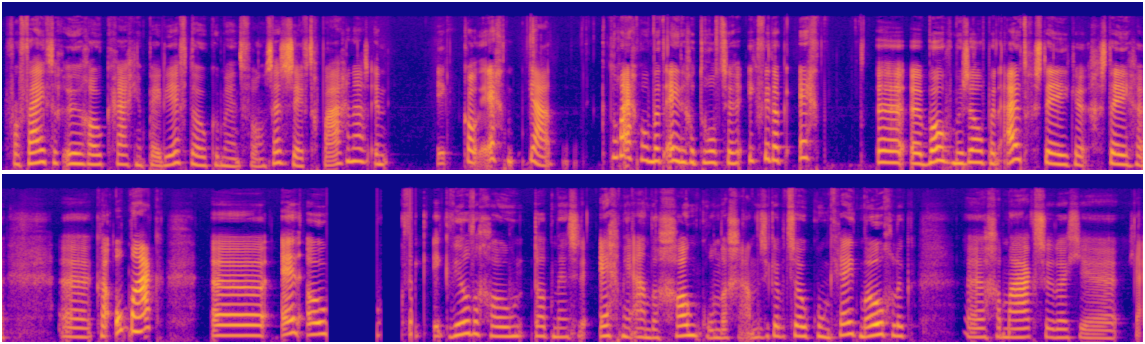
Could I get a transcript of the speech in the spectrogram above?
voor 50 euro krijg je een PDF-document van 76 pagina's. En ik kan echt, ja, toch echt wel met enige trots zeggen, ik vind dat ik echt uh, uh, boven mezelf ben uitgestegen gestegen, qua opmaak. en ook, ik, ik wilde gewoon dat mensen er echt mee aan de gang konden gaan. Dus ik heb het zo concreet mogelijk uh, gemaakt, zodat je ja,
